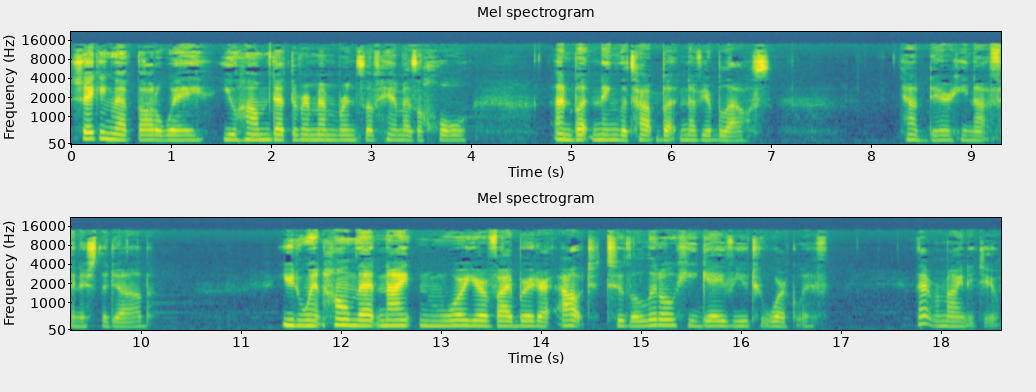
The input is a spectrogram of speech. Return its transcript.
Shaking that thought away, you hummed at the remembrance of him as a whole, unbuttoning the top button of your blouse. How dare he not finish the job? You'd went home that night and wore your vibrator out to the little he gave you to work with. That reminded you.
